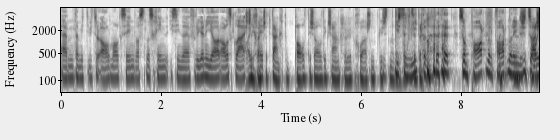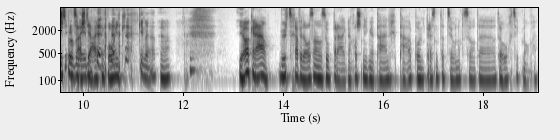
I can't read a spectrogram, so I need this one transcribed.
ähm, damit wieder alle mal sehen, was das Kind in seinen frühen Jahren alles Ah, geleistet ich hätte hat. schon gedacht, du behaltest all die Geschenke, die du bekommen hast und gibst dann weiter. so ein Partner, Partnerin ist jetzt auch ein Problem. Jetzt hast du die eigene Wohnung. genau. ja. Ja, genau. Würde sich auch für das noch super eignen. Kannst du irgendwie eine peinliche PowerPoint-Präsentation oder so an der, Hochzeit machen.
